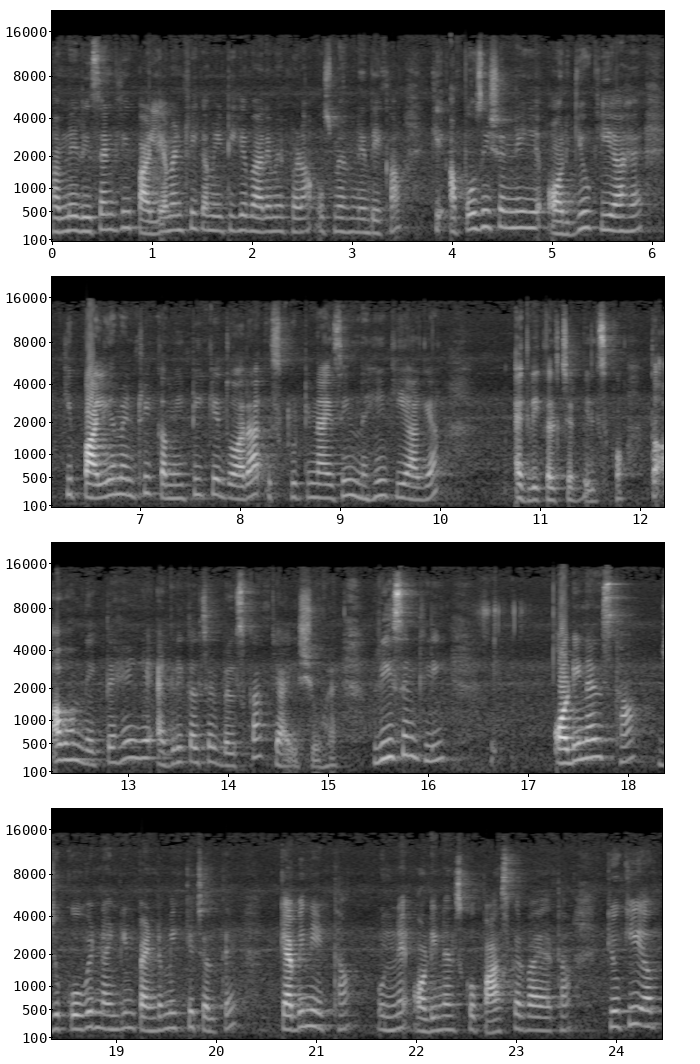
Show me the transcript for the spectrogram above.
हमने रिसेंटली पार्लियामेंट्री कमेटी के बारे में पढ़ा, उसमें हमने देखा कि अपोजिशन ने ये ऑर्ग्यू किया है कि पार्लियामेंट्री कमेटी के द्वारा स्क्रूटिनाइजिंग नहीं किया गया। एग्रीकल्चर बिल्स को। तो अब हम देखते हैं ये एग्रीकल्चर बिल्स का क्या इशू है। रिसेंटली ऑर्डिनेंस था जो कोविड 19 पैंडमिक के चलते कैबिनेट था, उनने ऑर्डिनेंस को पास करवाया था। क्योंकि अब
